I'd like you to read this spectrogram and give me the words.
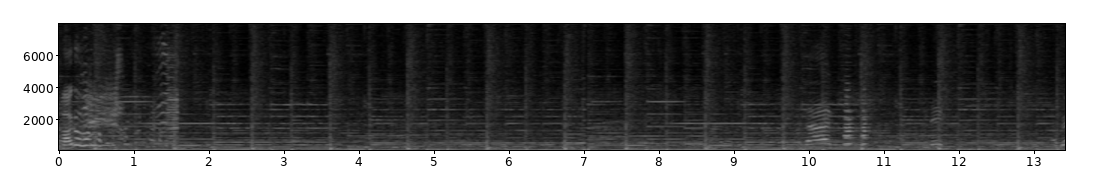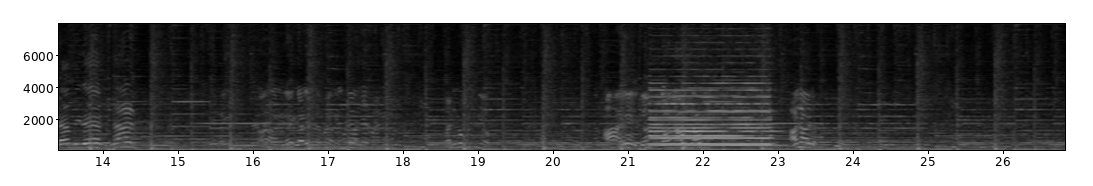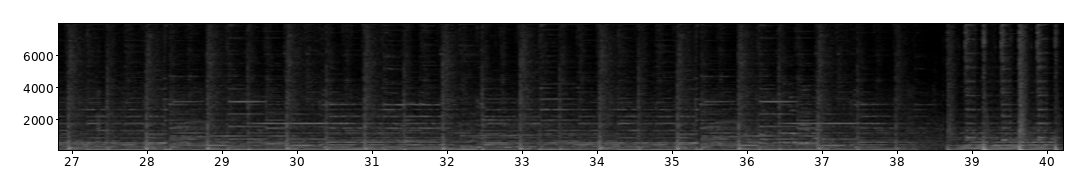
ए भागो भागो। इधर। इधर। गाड़ी को कुछ नहीं हो। हाँ ए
